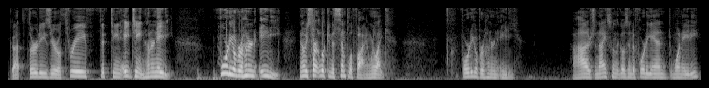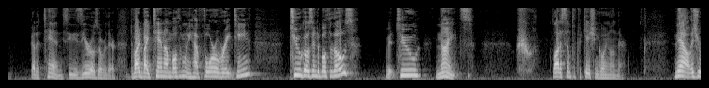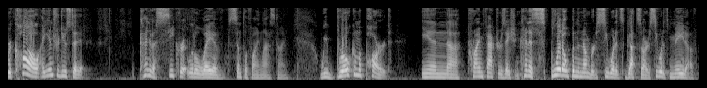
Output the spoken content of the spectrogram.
Got 30, 0, 3, 15, 18, 180. 40 over 180. Now we start looking to simplify, and we're like, 40 over 180. Ah, there's a nice one that goes into 40 and 180. Got a 10. See these zeros over there. Divide by 10 on both of them. We have 4 over 18. 2 goes into both of those. We get 2 ninths. Whew. A lot of simplification going on there. Now, as you recall, I introduced a kind of a secret little way of simplifying last time. We broke them apart in uh, prime factorization, kind of split open the number to see what its guts are, to see what it's made of.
